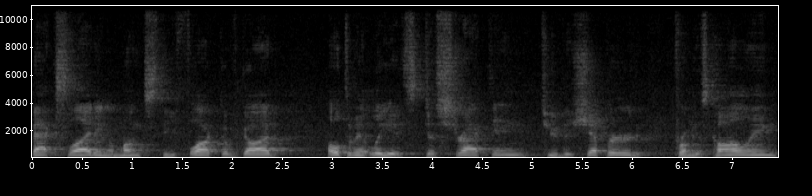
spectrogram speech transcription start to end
backsliding amongst the flock of God, ultimately it's distracting to the shepherd from his calling.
